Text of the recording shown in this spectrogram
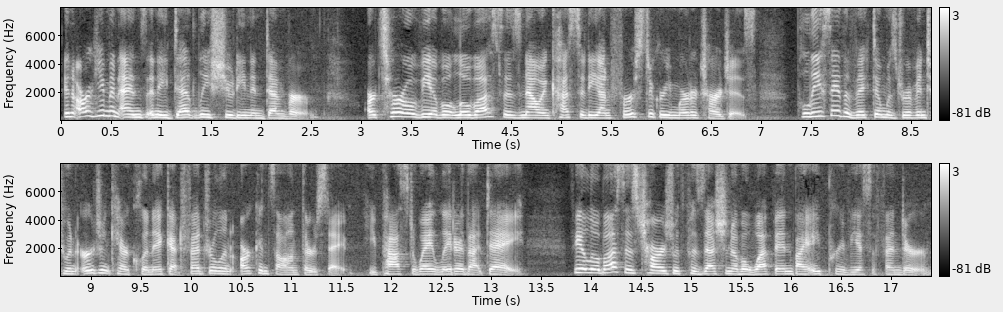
An argument ends in a deadly shooting in Denver. Arturo Villalobos is now in custody on first degree murder charges. Police say the victim was driven to an urgent care clinic at Federal in Arkansas on Thursday. He passed away later that day. Villalobos is charged with possession of a weapon by a previous offender.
